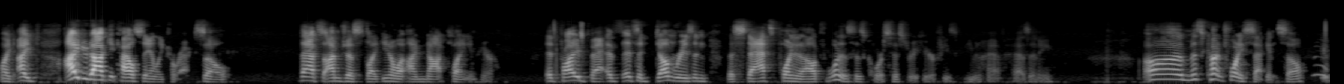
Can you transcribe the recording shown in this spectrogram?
Like I, I do not get Kyle Stanley correct. So that's I'm just like you know what? I'm not playing him here. It's probably bad. It's, it's a dumb reason. The stats pointed out. What is his course history here? If he's even have has any. Uh, missed cut in 20 seconds. So hmm,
